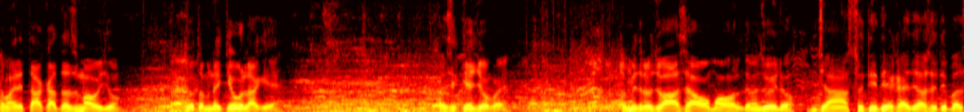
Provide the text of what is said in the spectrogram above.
તમારી તાકાત અજમાવજો. તો તમને કેવું લાગે? પછી કહેજો ભાઈ. તો મિત્રો, જો આ છે આવો માહોલ, તમે જોઈ લો. જ્યાં સુધી દેખાય ત્યાં સુધી બસ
